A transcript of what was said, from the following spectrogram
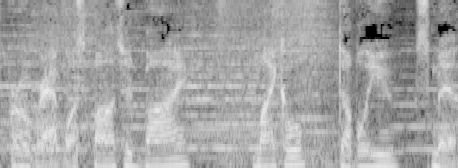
program was sponsored by Michael W. Smith.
